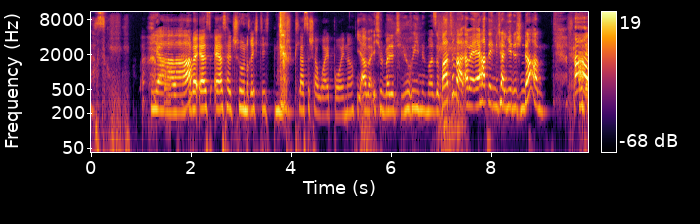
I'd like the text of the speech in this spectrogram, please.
Ach so. Ja. Aber er ist, er ist halt schon richtig ein klassischer White Boy, ne? ja, aber ich und meine Theorien immer so. Warte mal, aber er hat den italienischen Namen. Und er Oh.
